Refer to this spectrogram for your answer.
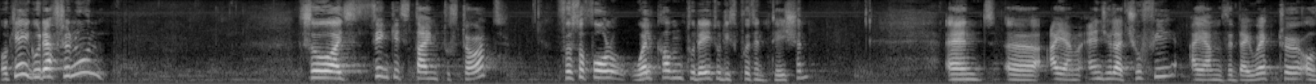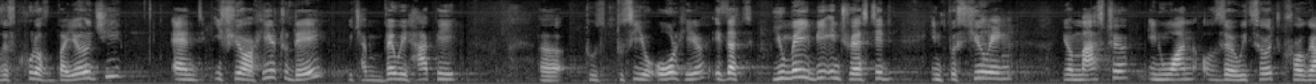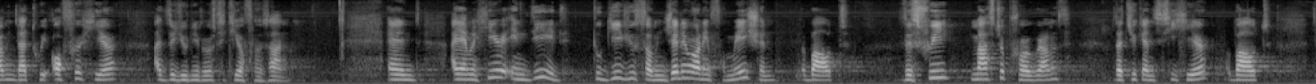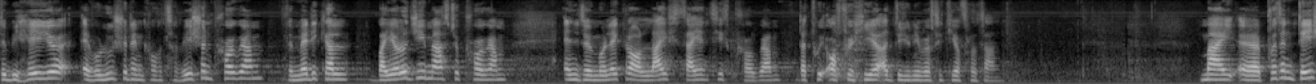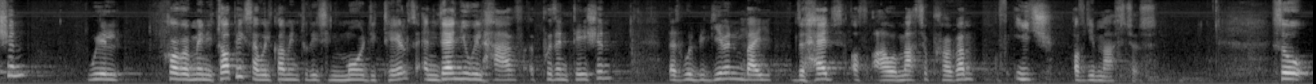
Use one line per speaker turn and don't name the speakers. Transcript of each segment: Okay, good afternoon. So I think it's time to start. First of all, welcome today to this presentation. And uh, I am Angela Ciuffi. I am the director of the School of Biology. And if you are here today, which I'm very happy uh, to, to see you all here, is that you may be interested in pursuing your master in one of the research programs that we offer here at the University of Lausanne. And I am here indeed to give you some general information about the three master programs that you can see here about the Behavior, Evolution and Conservation Program, the Medical Biology Master Program, and the Molecular Life Sciences Program that we offer here at the University of Lausanne. My uh, presentation will cover many topics. I will come into this in more details, and then you will have a presentation that will be given by the heads of our master program of each of the masters. So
